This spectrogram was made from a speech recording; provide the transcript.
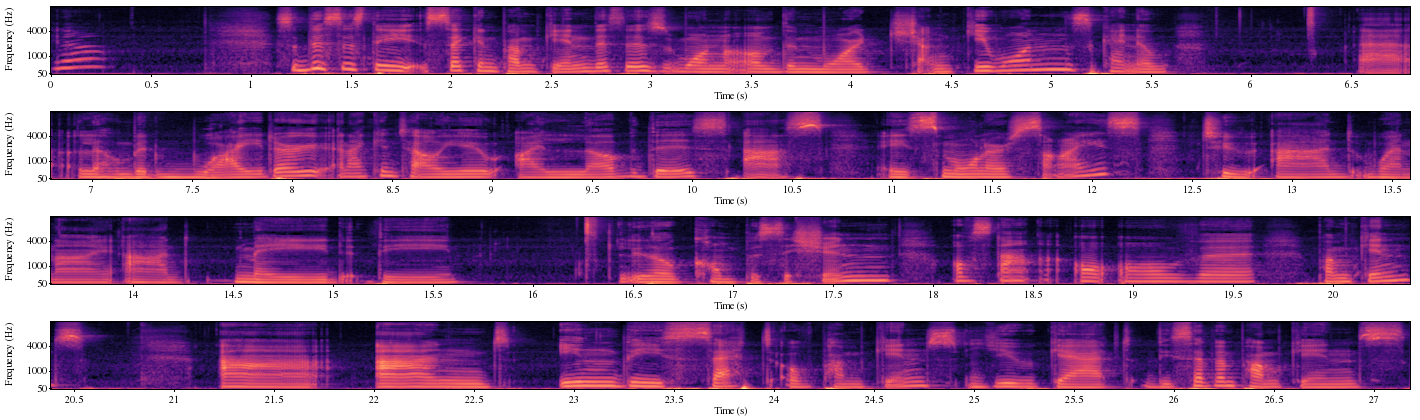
you know? So this is the second pumpkin. This is one of the more chunky ones, kind of uh, a little bit wider. And I can tell you, I love this as a smaller size to add when I add made the little composition of of uh, pumpkins. Uh, and in the set of pumpkins, you get the seven pumpkins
